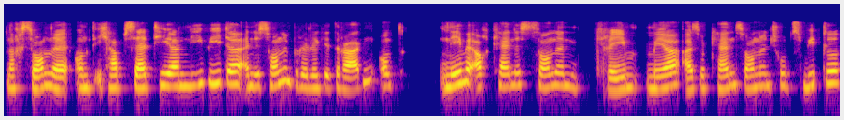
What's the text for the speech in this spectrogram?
nach Sonne. Und ich habe seither nie wieder eine Sonnenbrille getragen und nehme auch keine Sonnencreme mehr, also kein Sonnenschutzmittel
